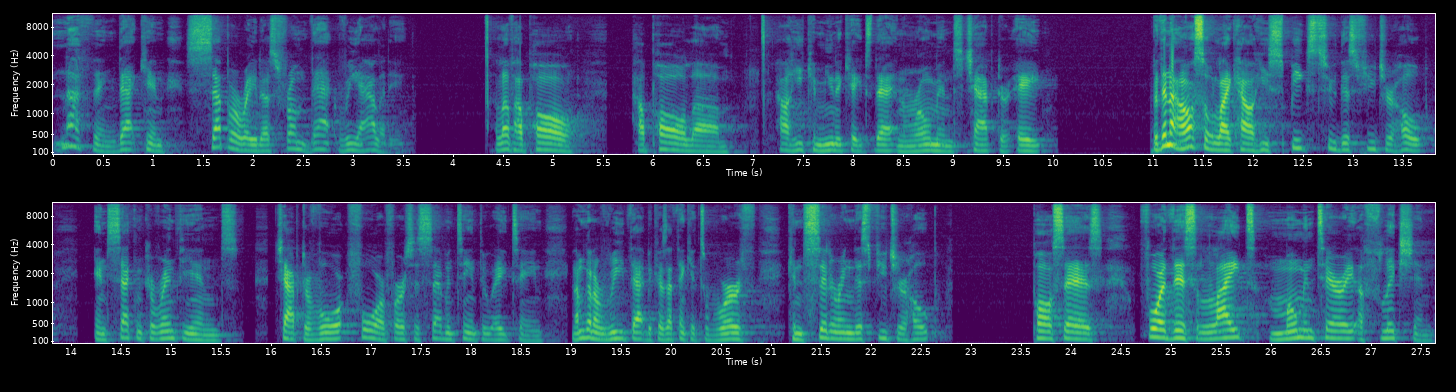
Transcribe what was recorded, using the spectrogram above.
nothing that can separate us from that reality. I love how Paul, how Paul, um, how he communicates that in Romans chapter 8 but then I also like how he speaks to this future hope in 2 Corinthians chapter 4, verses 17 through 18. And I'm going to read that because I think it's worth considering this future hope. Paul says, For this light momentary affliction,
